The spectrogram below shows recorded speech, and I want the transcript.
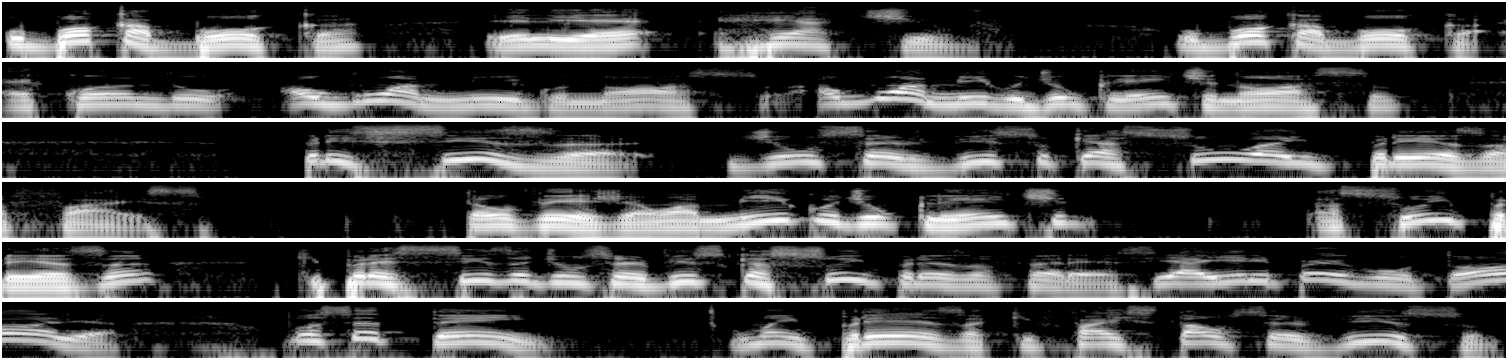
o boca a boca, ele é reativo. O boca a boca é quando algum amigo nosso, algum amigo de um cliente nosso, precisa de um serviço que a sua empresa faz. Então veja, é um amigo de um cliente da sua empresa que precisa de um serviço que a sua empresa oferece. E aí ele pergunta: "Olha, você tem uma empresa que faz tal serviço?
